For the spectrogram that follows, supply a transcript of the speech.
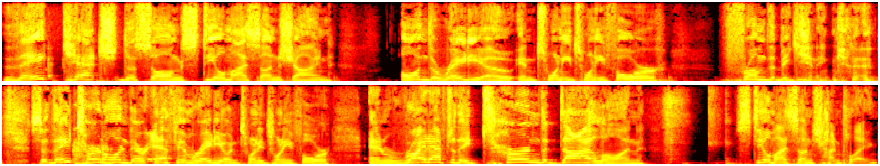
they catch the song "Steal My Sunshine" on the radio in 2024 from the beginning. so they turn on their FM radio in 2024, and right after they turn the dial on, "Steal My Sunshine" playing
